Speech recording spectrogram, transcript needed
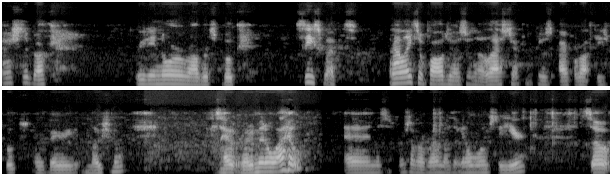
Ashley Buck reading Nora Roberts' book, Sea Swept. And I'd like to apologize for that last chapter because I forgot these books are very emotional because I haven't read them in a while. And this is the first time I've read them, I think, in almost a year. So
